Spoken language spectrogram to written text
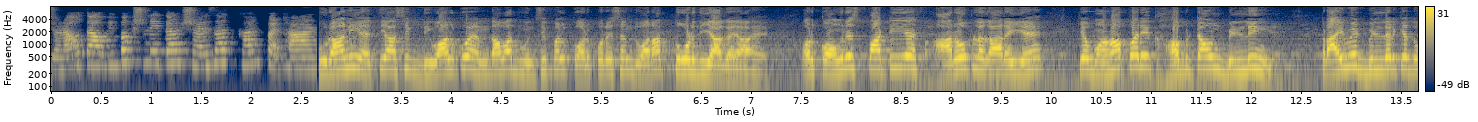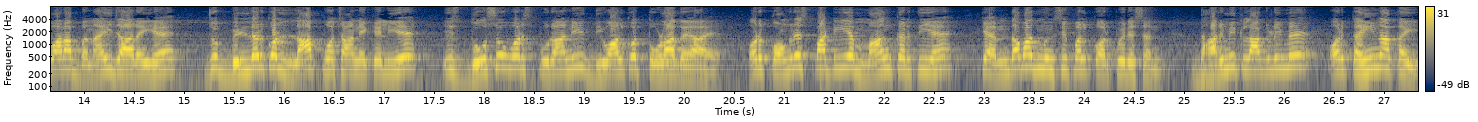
જણાવતા વિપક્ષ નેતા શહઝાદ ખાન પઠાણ જૂની ઐતિહાસિક દીવાલ કો અમદાવાદ મ્યુનિસિપલ કોર્પોરેશન દ્વારા તોડ દિયા ગયા હૈ ઓર કોંગ્રેસ પાર્ટી એ આરોપ લગા રહી હૈ કે વહા પર એક hub town building private builder કે દ્વારા બનાઈ જા રહી હૈ જો બિલ્ડર કો લાભ પહોંચાને કે લિયે ઇસ 200 વર્ષ પુરાની દીવાલ કો તોડા ગયા હૈ ઓર કોંગ્રેસ પાર્ટી એ માંગ કરતી હૈ કે અમદાવાદ મ્યુનિસિપલ કોર્પોરેશન ધાર્મિક લાગડી મે ઓર કહી ના કહી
